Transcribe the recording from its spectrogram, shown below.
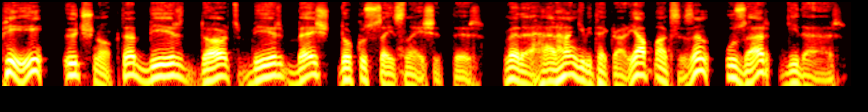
Pi, 3.14159 sayısına eşittir. Ve de herhangi bir tekrar yapmaksızın uzar gider.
